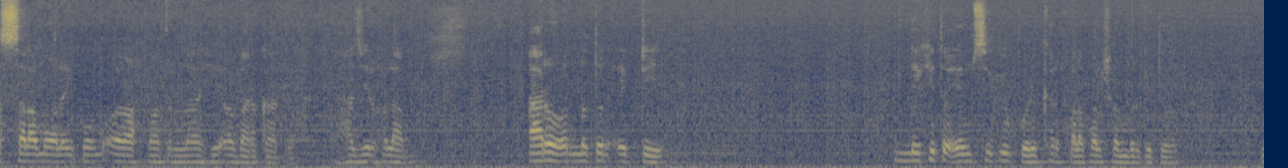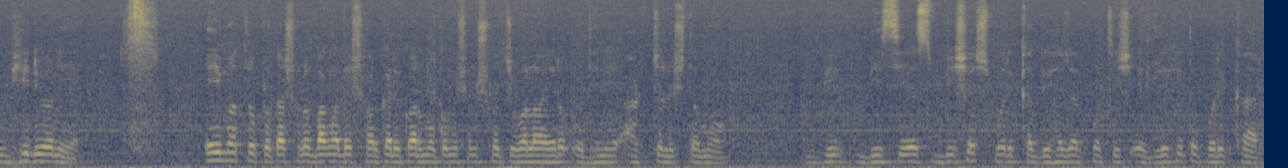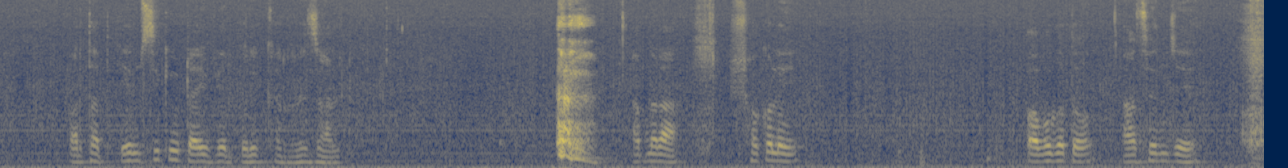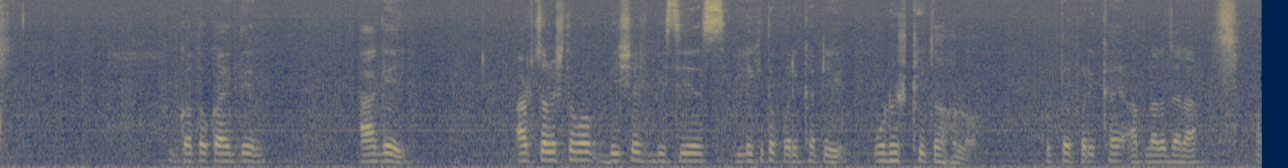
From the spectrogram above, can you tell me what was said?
আসসালামু আলাইকুম রহমতুল্লাহি বারকাত হাজির হলাম আরও নতুন একটি লিখিত এমসিকিউ পরীক্ষার ফলাফল সম্পর্কিত ভিডিও নিয়ে। এইমাত্র প্রকাশ হলো বাংলাদেশ সরকারি কর্ম কমিশন সচিবালয়ের অধীনে আটচল্লিশতম বিসিএস বিশেষ পরীক্ষা দুই হাজার পঁচিশ এর লিখিত পরীক্ষার, অর্থাৎ এমসিকিউ টাইপের পরীক্ষার রেজাল্ট আপনারা সকলেই অবগত আছেন যে গত কয়েকদিন আগেই আটচল্লিশতম বিশেষ বিসিএস লিখিত পরীক্ষাটি অনুষ্ঠিত হলো। উক্ত পরীক্ষায় আপনারা যারা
